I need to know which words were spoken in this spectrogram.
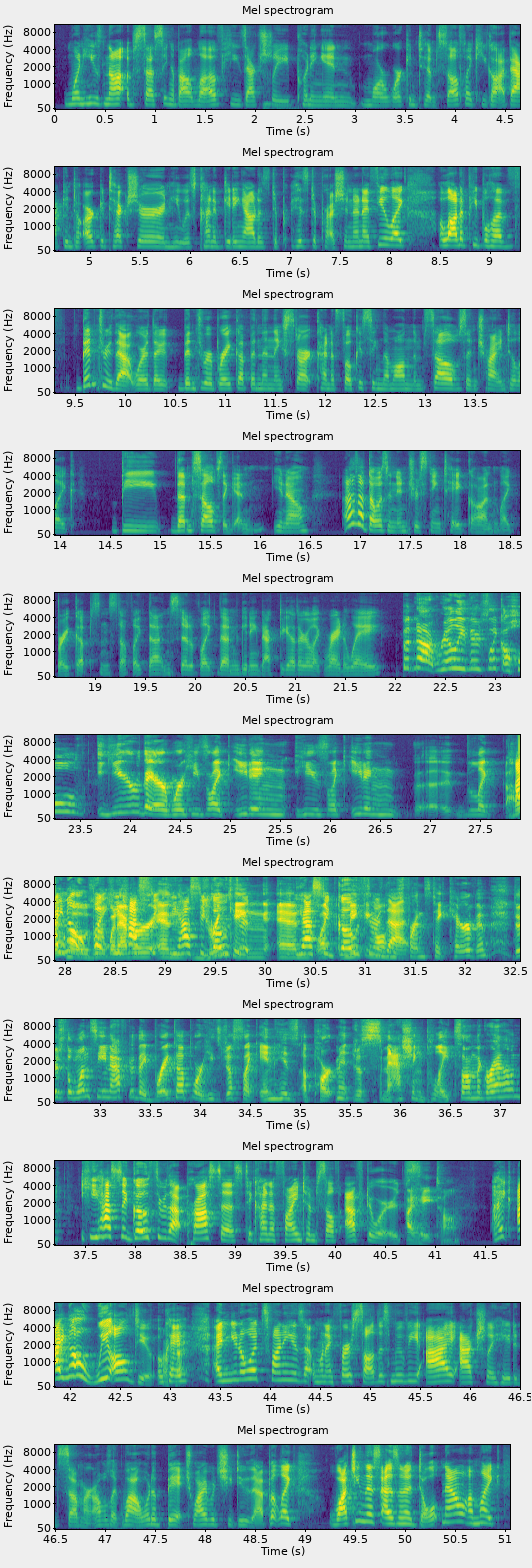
when he's not obsessing about love, he's actually putting in more work into himself. Like he got back into architecture and he was kind of getting out his dep- his depression. And I feel like a lot of people have been through that where they've been through a breakup and then they start kind of focusing them on themselves and trying to like be themselves again, you know? I thought that was an interesting take on like breakups and stuff like that instead of like them getting back together like right away. But not really. There's like a whole year there where he's like eating, he's like eating uh, like I know, but or he has whatever to- he and has to go through- drinking and he has to go making through all his that. friends take care of him. There's the one scene after they break up where he's just like in his apartment just smashing plates on the ground. He has to go through that process to kind of find himself afterwards. I hate Tom. I, I know we all do okay? Okay. and you know what's funny is that when i first saw this movie i actually hated summer i was like wow what a bitch why would she do that but like watching this as an adult now i'm like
